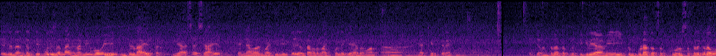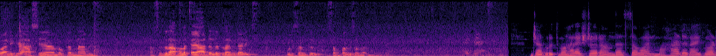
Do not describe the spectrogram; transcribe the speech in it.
त्याच्यानंतर ते पोलिसांना आम्ही सांगितलं की बाबा हे तुमच्याकडे आहेत तर हे असे असे आहेत. त्यांनी आम्हाला माहिती दिली. त्याच्यानंतर आम्हाला माहिती पडलं की ह्या रमा ह्या खेडकर आहेत त्याच्यानंतर आता प्रतिक्रिया आम्ही इथून पुढे आता थोडं सतर्क राहू आणि ह्या अशा लोकांना आम्ही असं जर आम्हाला काय आढळलं तर आम्ही डायरेक्ट पोलिसांकडे संपर्क साधा जागृत महाराष्ट्र रामदास चव्हाण महाड रायगड.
